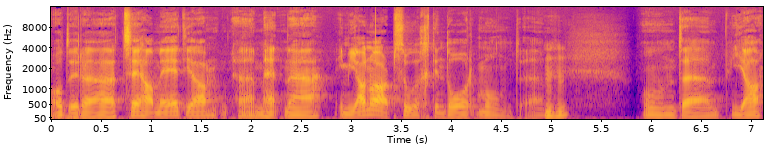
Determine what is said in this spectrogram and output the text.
oder äh, CH Media ähm, hat ihn im Januar besucht in Dortmund. Ähm, mhm. Und äh, ja,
